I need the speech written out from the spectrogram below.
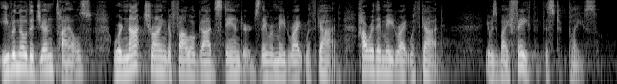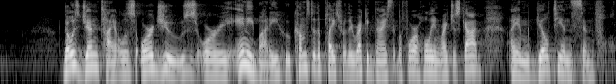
Even though the Gentiles were not trying to follow God's standards, they were made right with God. How were they made right with God? It was by faith that this took place. Those Gentiles or Jews or anybody who comes to the place where they recognize that before a holy and righteous God, I am guilty and sinful.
